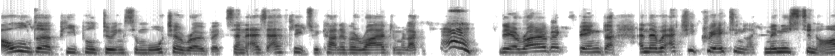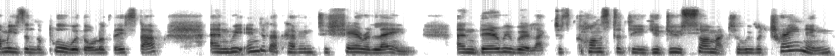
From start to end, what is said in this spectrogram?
older people doing some water aerobics, and as athletes, we kind of arrived and we're like, mm, the aerobics being done. And they were actually creating like mini tsunamis in the pool with all of their stuff. And we ended up having to share a lane. And there we were, like just constantly, you do so much. So we were training.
